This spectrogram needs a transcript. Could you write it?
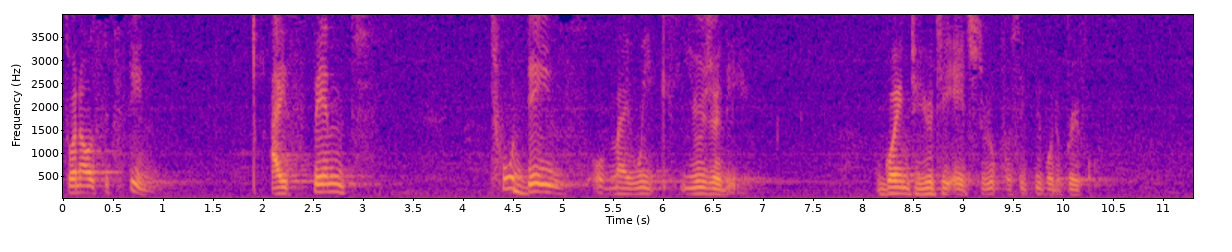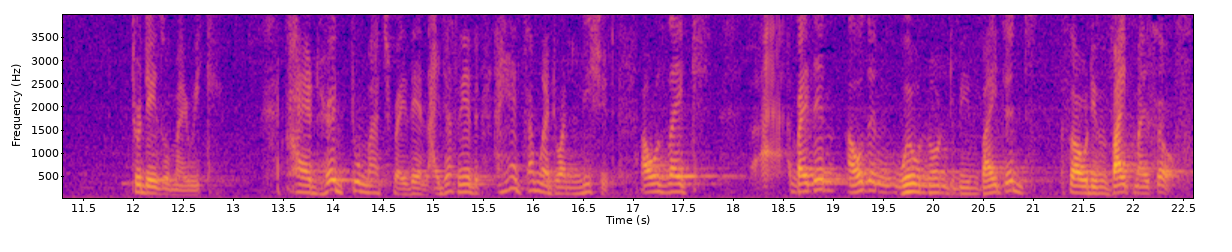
So when I was 16, I spent two days of my week, usually, going to UTH to look for sick people to pray for. Two days of my week. I had heard too much by then. I just needed, I had somewhere to unleash it. I was like, by then, I wasn't well known to be invited, so I would invite myself.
